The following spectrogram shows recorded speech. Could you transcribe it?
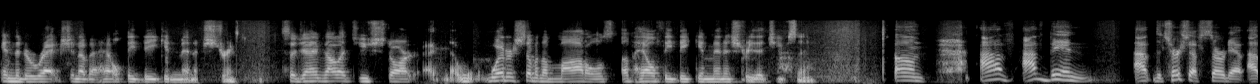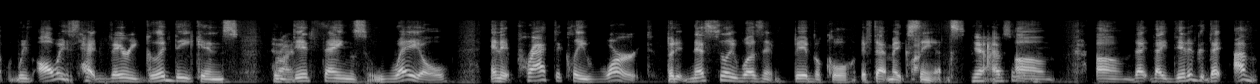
in the direction of a healthy deacon ministry? So, James, I'll let you start. What are some of the models of healthy deacon ministry that you've seen? Um, I've I've been I, the church I've served at, I, we've always had very good deacons who right. did things well, and it practically worked, but it necessarily wasn't biblical, if that makes right. sense. Yeah, absolutely. Um, um, they they did a good. They, I've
